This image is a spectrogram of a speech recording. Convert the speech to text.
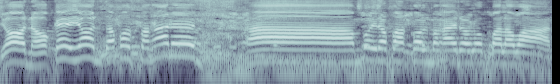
Yon, okay, yon. Tapos pang-anim. Ah, Boy na Parkol mga idol o Palawan.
